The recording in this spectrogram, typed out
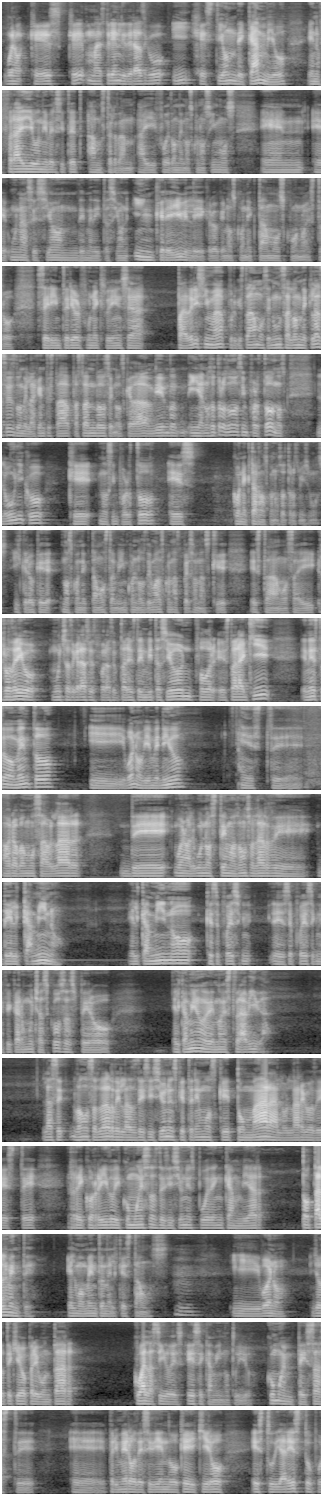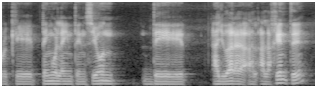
Bueno, que es que maestría en liderazgo y gestión de cambio en Freie Universität Amsterdam. Ahí fue donde nos conocimos en eh, una sesión de meditación increíble. Creo que nos conectamos con nuestro ser interior. Fue una experiencia padrísima porque estábamos en un salón de clases donde la gente estaba pasando, se nos quedaban viendo y a nosotros no nos importó. Nos, lo único que nos importó es conectarnos con nosotros mismos. Y creo que nos conectamos también con los demás, con las personas que estábamos ahí. Rodrigo, muchas gracias por aceptar esta invitación, por estar aquí en este momento. Y bueno, bienvenido. Este, ahora vamos a hablar de, bueno, algunos temas. Vamos a hablar de, del camino. El camino que se puede, eh, se puede significar muchas cosas, pero el camino de nuestra vida vamos a hablar de las decisiones que tenemos que tomar a lo largo de este recorrido y cómo esas decisiones pueden cambiar totalmente el momento en el que estamos. Mm. Y bueno, yo te quiero preguntar, ¿cuál ha sido ese camino tuyo? ¿Cómo empezaste eh, primero decidiendo, ok, quiero estudiar esto porque tengo la intención de ayudar a, a la gente?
